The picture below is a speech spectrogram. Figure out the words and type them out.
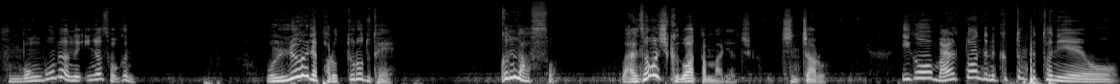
분봉 보면은 이 녀석은 월요일에 바로 뚫어도 돼. 끝났어. 완성을 시켜 놓았단 말이야 지금. 진짜로. 이거 말도 안 되는 급등 패턴이에요.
